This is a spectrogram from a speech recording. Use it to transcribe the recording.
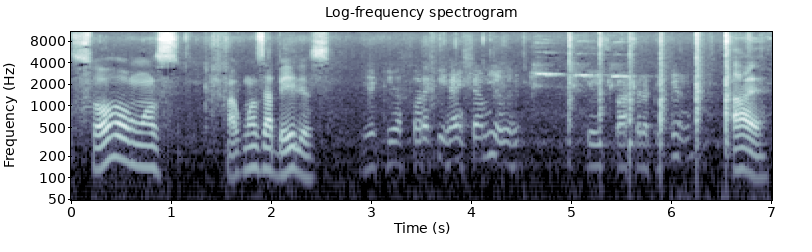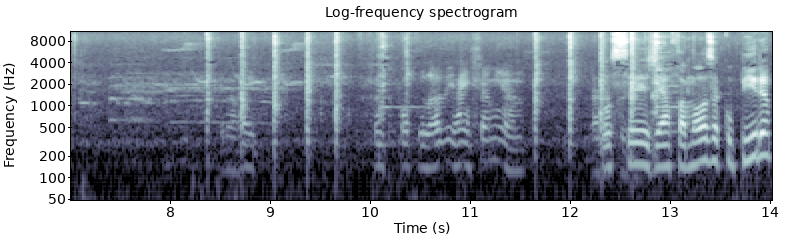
só umas algumas abelhas. E aqui fora que já enxameou, hein? Porque esse pássaro é pequeno, né? Ah, é. Ela vai tanto popular e já enxameando. Tá Ou seja, é a famosa cupira,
